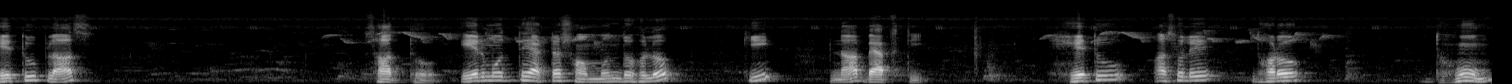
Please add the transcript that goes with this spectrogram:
হেতু প্লাস সাধ্য। এর মধ্যে একটা সম্বন্ধ হলো কি? না, ব্যাপ্তি। হেতু আসলে ধরো ধূম,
